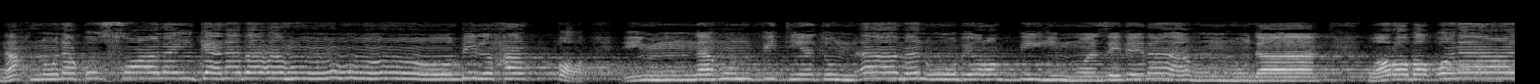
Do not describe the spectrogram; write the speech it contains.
نَّحْنُ نَقُصُّ عَلَيْكَ نَبَأَهُم بِالْحَقِّ ۚ. إِنَّهُمْ فِتْيَةٌ آمَنُوا بِرَبِّهِمْ وَزِدْنَاهُمْ هُدًى. وَرَبَطْنَا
